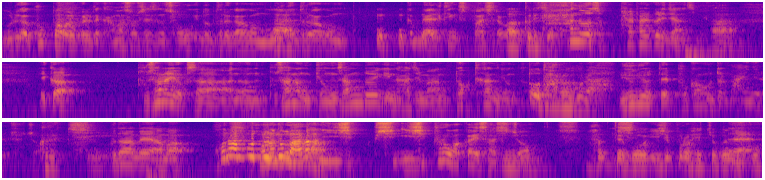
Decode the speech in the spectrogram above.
우리가 국밥을 끓일 때 가마솥에서는 소고기도 들어가고 무도 네. 들어가고 그러니까 멜팅 스팟이라고. 다 넣어서 팔팔 끓이지 않습니까? 아. 그러니까 부산의 역사는 부산은 경상도이긴 하지만 독특한 경상. 또 다르구나. 6.25 때 북한 분들 많이 내려오셨죠. 그렇지. 그 다음에 아마 호남 분들도 많아. 한 20, 20% 가까이 사시죠. 음, 한때 뭐 20% 했죠. 근데 네. 뭐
